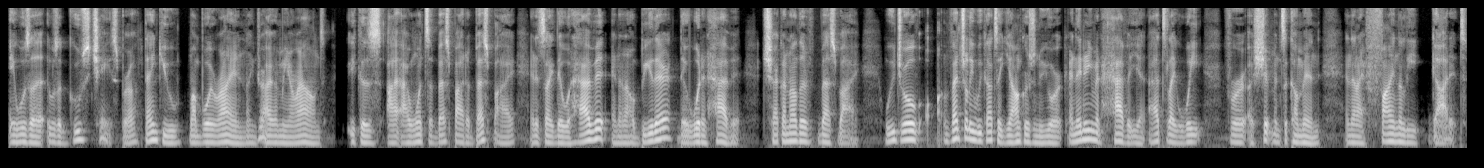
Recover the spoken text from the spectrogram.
it was a it was a goose chase bro thank you my boy ryan like driving me around because I, I went to best buy to best buy and it's like they would have it and then i'll be there they wouldn't have it check another best buy we drove eventually we got to yonkers new york and they didn't even have it yet i had to like wait for a shipment to come in and then i finally got it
